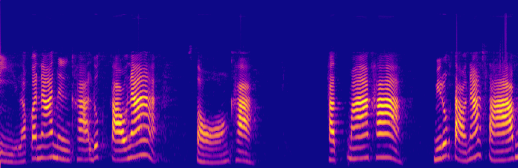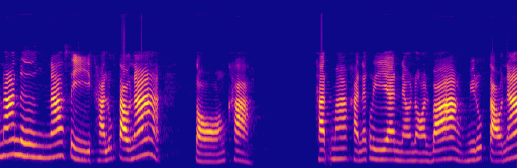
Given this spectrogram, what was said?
4 แล้วก็หน้า 1 ค่ะ ลูกเต๋าหน้า 2 ค่ะ ถัดมาค่ะ มีลูกเต๋าหน้า 3 หน้า 1 หน้า 4 ค่ะ ลูกเต๋าหน้า 2 ค่ะ ถัดมาค่ะนักเรียนแนวนอนบ้าง มีลูกเต๋าหน้า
